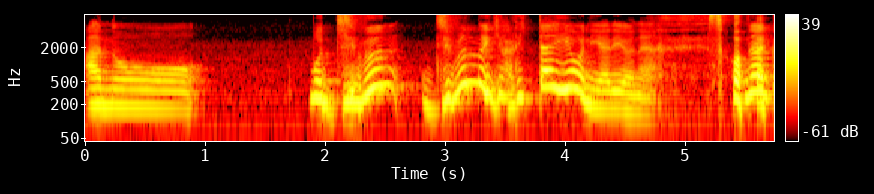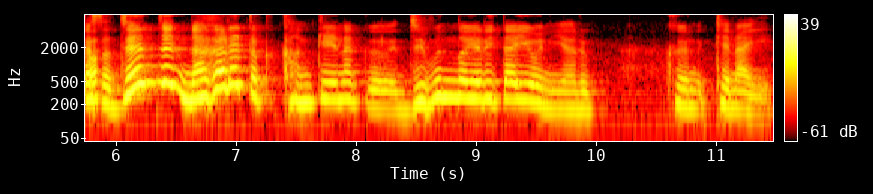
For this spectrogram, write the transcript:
あのーもう自分自分のやりたいようにやるよね。そうなんかさ全然流れとか関係なく自分のやりたいようにやるくけない？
